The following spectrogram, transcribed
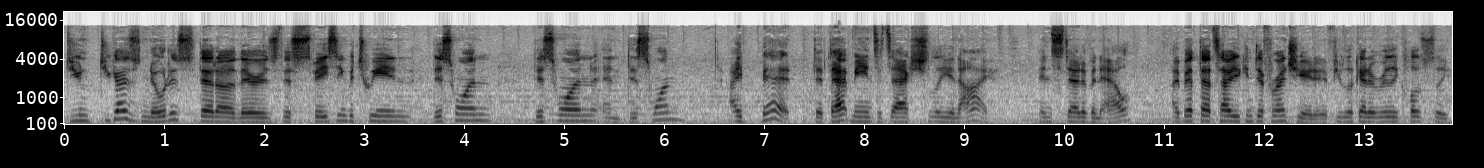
Do you, do you guys notice that uh, there is this spacing between this one, this one, and this one? I bet that that means it's actually an I instead of an L. I bet that's how you can differentiate it if you look at it really closely.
